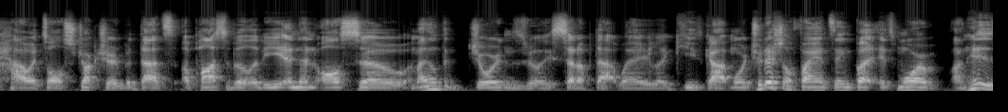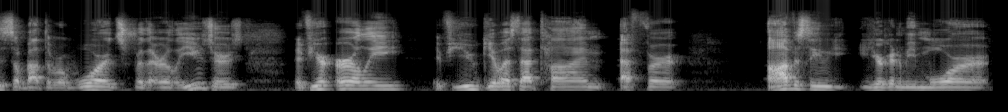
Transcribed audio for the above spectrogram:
how it's all structured, but that's a possibility. And then also, I don't think Jordan's really set up that way. Like he's got more traditional financing, but it's more on his about the rewards for the early users. If you're early, if you give us that time, effort, obviously you're going to be more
